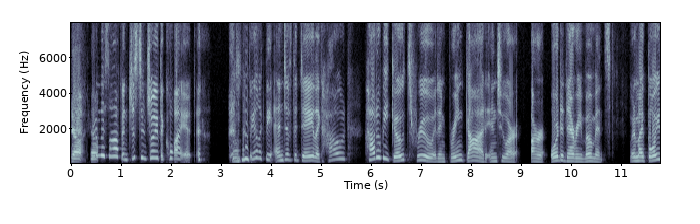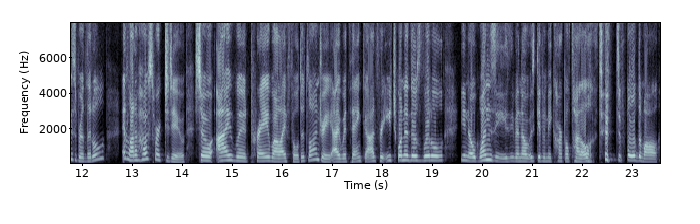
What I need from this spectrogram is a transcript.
Yeah, turn yeah. this off and just enjoy the quiet. Mm-hmm. but yeah, like the end of the day, like how how do we go through it and bring God into our our ordinary moments? When my boys were little, a lot of housework to do. So I would pray while I folded laundry. I would thank God for each one of those little, you know, onesies, even though it was giving me carpal tunnel to, to fold them all.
